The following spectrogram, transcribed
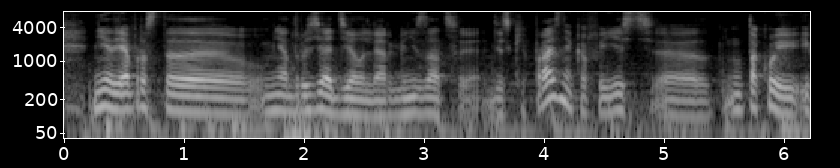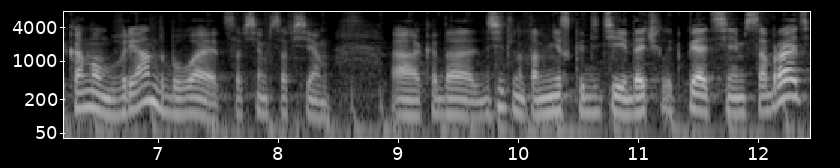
Нет, я просто... У меня друзья делали организацию детских праздников, и есть э, ну, такой эконом-вариант бывает совсем-совсем, а, когда действительно там несколько детей, да, человек 5-7 собрать,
